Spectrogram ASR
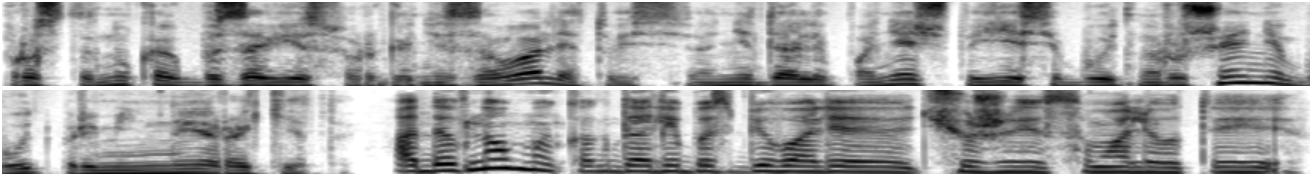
просто, ну, как бы завесу организовали, то есть они дали понять, что если будет нарушение, будут применены ракеты. А давно мы когда-либо сбивали чужие самолеты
